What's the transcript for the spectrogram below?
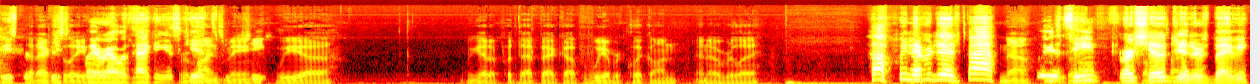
we used to, that we used to actually play around with hacking as kids. reminds me. Jeez. We uh, we got to put that back up if we ever click on an overlay. Ha, we never did. Ha, No. look it's at see off first for a long show jitters, baby.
